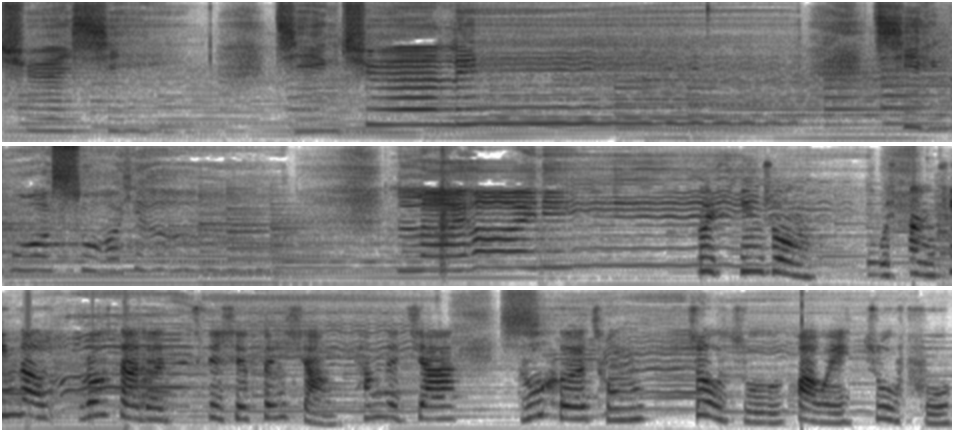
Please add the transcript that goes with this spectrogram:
全心尽全力，尽我所有来爱你。各位听众，我想听到 Rosa 的。这些分享，他们的家如何从咒诅化为祝福，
